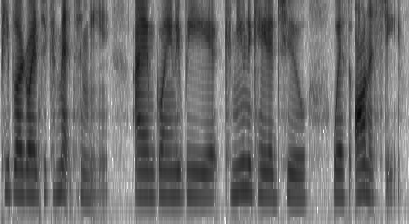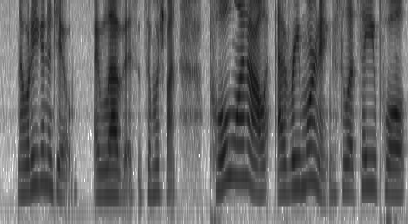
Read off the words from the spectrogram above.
people are going to commit to me. I am going to be communicated to with honesty. Now, what are you going to do? I love this. It's so much fun. Pull one out every morning. So, let's say you pull,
